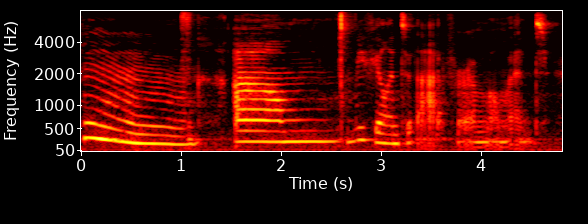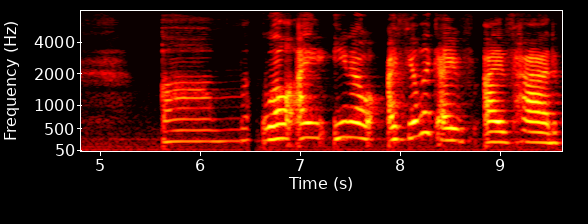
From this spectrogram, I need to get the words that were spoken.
hmm um let me feel into that for a moment Um, well, I, you know, I feel like I've I've had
